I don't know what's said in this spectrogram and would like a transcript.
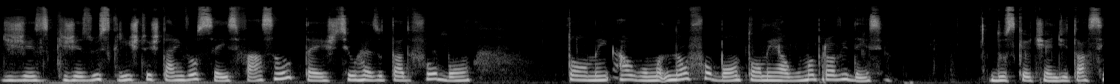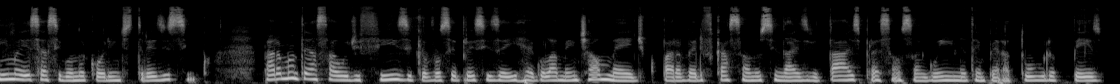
de Jesus, que Jesus Cristo está em vocês. Façam o teste. Se o resultado for bom, tomem alguma. Não for bom, tomem alguma providência. Dos que eu tinha dito acima, esse é a 2 Coríntios 13, 5. Para manter a saúde física, você precisa ir regularmente ao médico para verificação dos sinais vitais, pressão sanguínea, temperatura, peso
